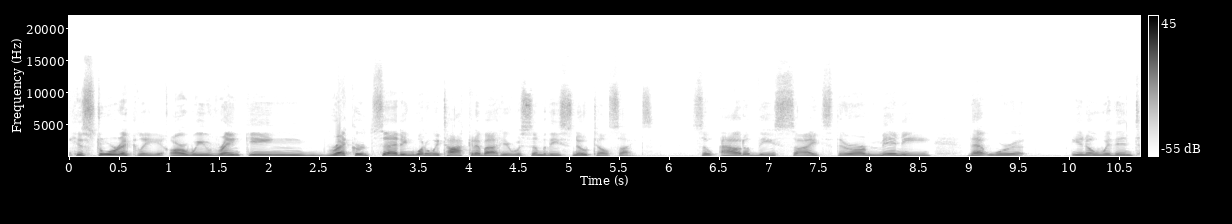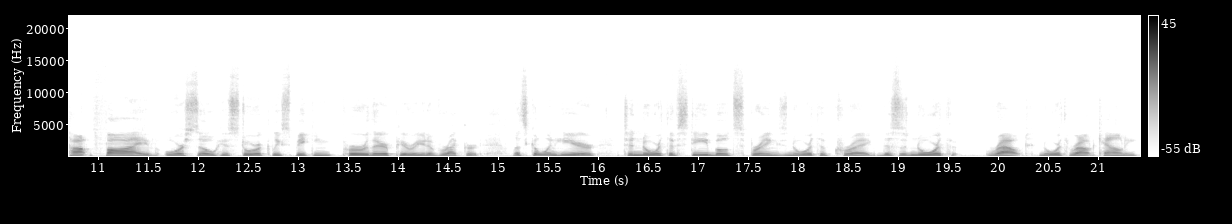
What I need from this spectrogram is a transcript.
historically? Are we ranking record setting? What are we talking about here with some of these SNOTEL sites? So out of these sites, there are many that were, you know, within top five or so historically speaking per their period of record. Let's go in here to north of Steamboat Springs, north of Craig. This is North Routt, North Routt County.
